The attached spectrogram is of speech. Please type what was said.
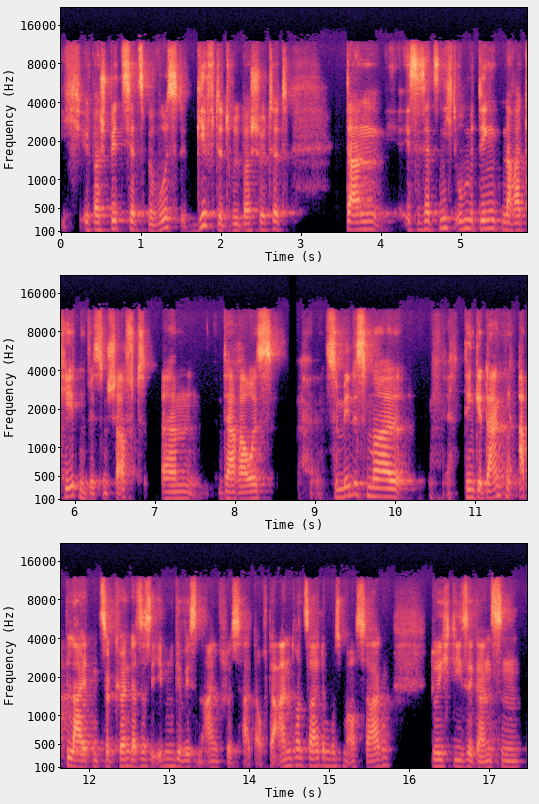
ich überspitze jetzt bewusst, Gifte drüber schüttet, dann ist es jetzt nicht unbedingt eine Raketenwissenschaft, ähm, daraus zumindest mal den Gedanken ableiten zu können, dass es eben einen gewissen Einfluss hat. Auf der anderen Seite muss man auch sagen, durch diese ganzen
